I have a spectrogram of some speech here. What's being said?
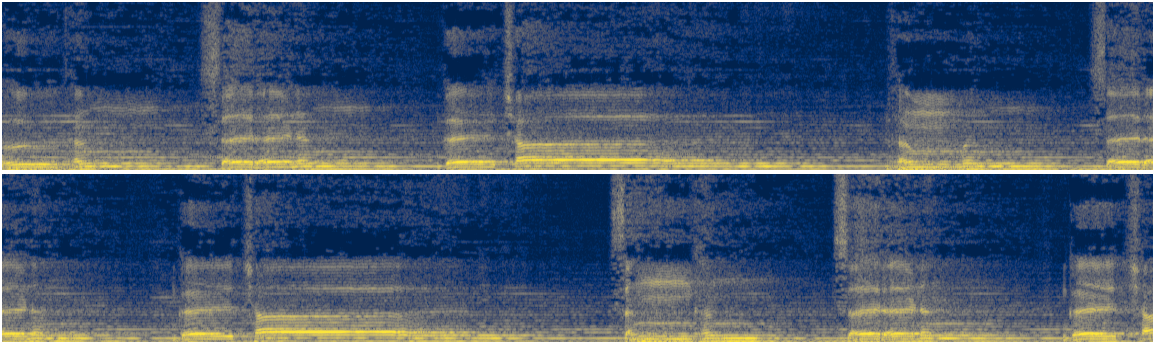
धम् शरणं गच्छा धम्मं शरणं गच्छा सङ्घं शरणं गच्छा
